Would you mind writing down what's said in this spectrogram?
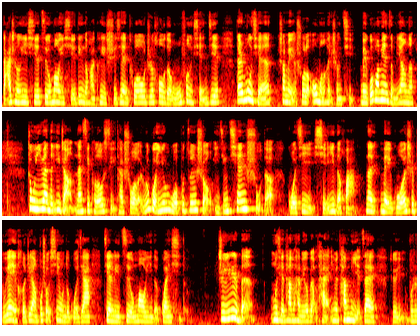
达成一些自由贸易协定的话，可以实现脱欧之后的无缝衔接。但是目前上面也说了，欧盟很生气，美国方面怎么样呢？众议院的议长 Nancy Pelosi 他说了，如果英国不遵守已经签署的国际协议的话，那美国是不愿意和这样不守信用的国家建立自由贸易的关系的。至于日本。目前他们还没有表态，因为他们也在这不是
